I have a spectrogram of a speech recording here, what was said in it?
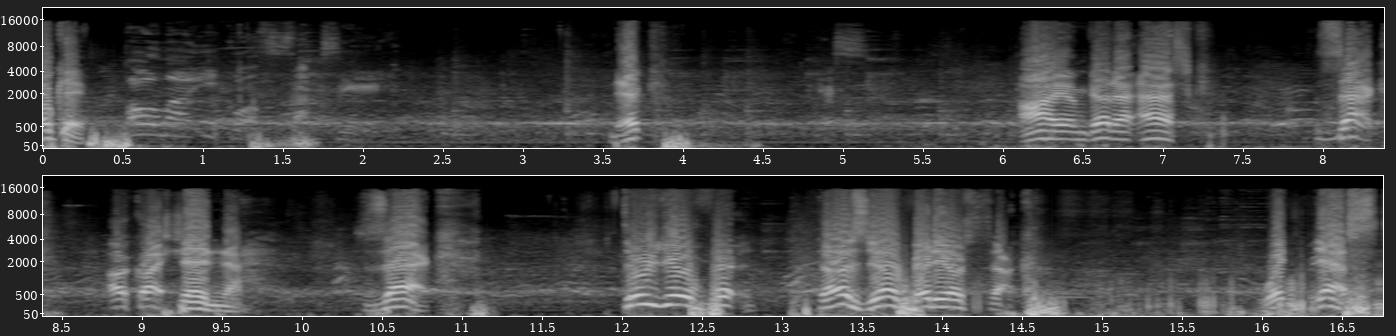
okay, Bulma equals sexy. Nick, Yes. I am gonna ask Zach a question. Zach, do you does your video suck? With yes.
